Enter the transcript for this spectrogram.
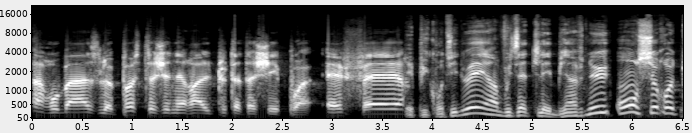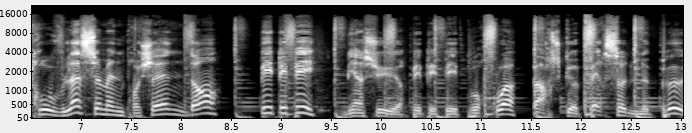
arrobase le poste général tout attaché.fr. Et puis continuez, hein, vous êtes les bienvenus. On se retrouve la semaine prochaine dans PPP. Bien sûr, PPP. Pourquoi? Parce que personne ne peut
